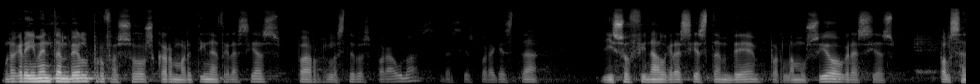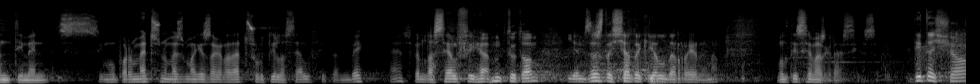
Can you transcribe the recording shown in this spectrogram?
Un agraïment també al professor Òscar Martínez. Gràcies per les teves paraules, gràcies per aquesta lliçó final, gràcies també per l'emoció, gràcies pel sentiment. Si m'ho permets, només m'hagués agradat sortir la selfie, també. Eh? Has fet la selfie amb tothom i ens has deixat aquí al darrere. No? Moltíssimes gràcies. Dit això...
